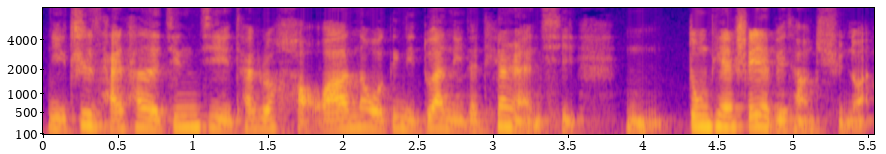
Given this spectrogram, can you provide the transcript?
你制裁他的经济，他说好啊，那我给你断你的天然气，嗯，冬天谁也别想取暖。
